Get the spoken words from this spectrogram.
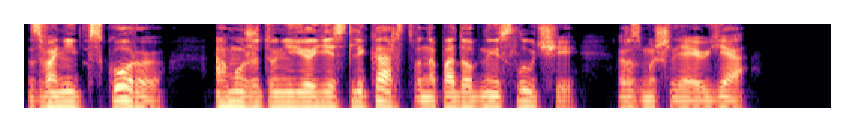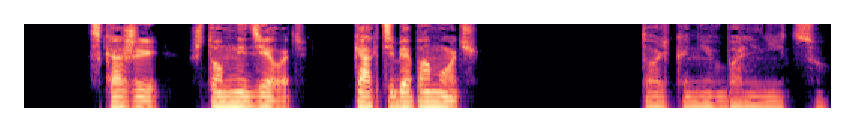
Звонить в скорую? А может, у нее есть лекарство на подобные случаи? Размышляю я. Скажи, что мне делать? Как тебе помочь? Только не в больницу.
